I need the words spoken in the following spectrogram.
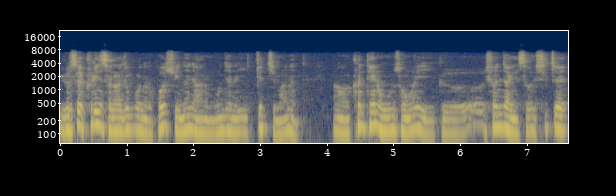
이것을 크린 선화증권으로 볼 수 있느냐 하는 문제는 있겠지만은 어, 컨테이너 운송의 그 현장에서 실제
